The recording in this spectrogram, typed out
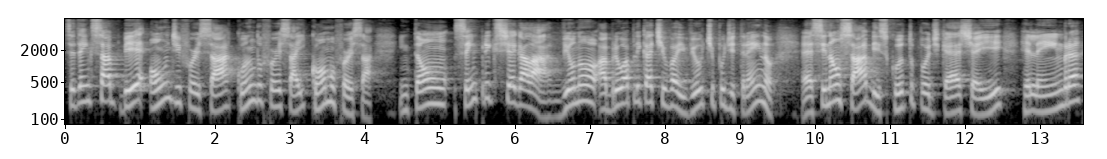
Você tem que saber onde forçar, quando forçar e como forçar. Então, sempre que chegar lá, viu no, abriu o aplicativo aí, viu o tipo de treino, é, se não sabe, escuta o podcast aí, relembra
